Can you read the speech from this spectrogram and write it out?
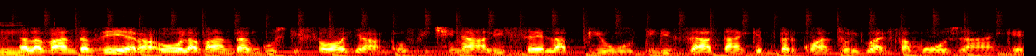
mm. la lavanda vera o lavanda angustifolia officinalis è la più utilizzata anche per quanto riguarda, è famosa anche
